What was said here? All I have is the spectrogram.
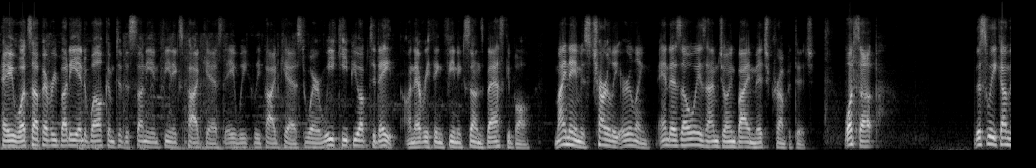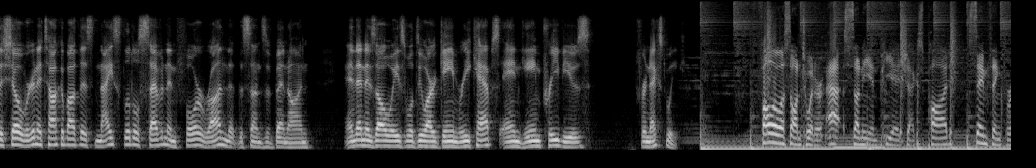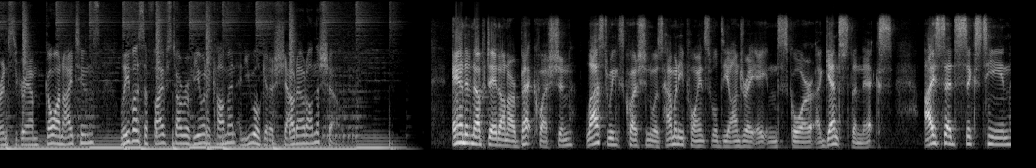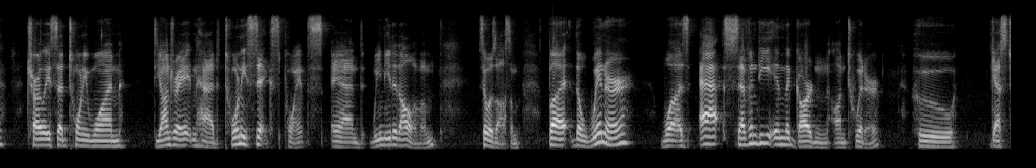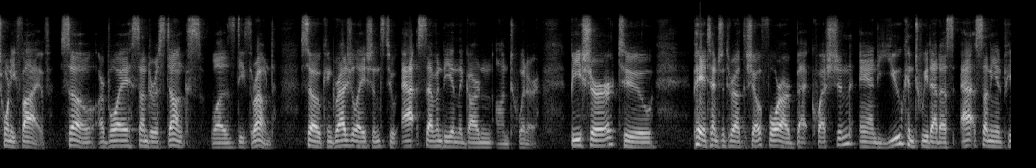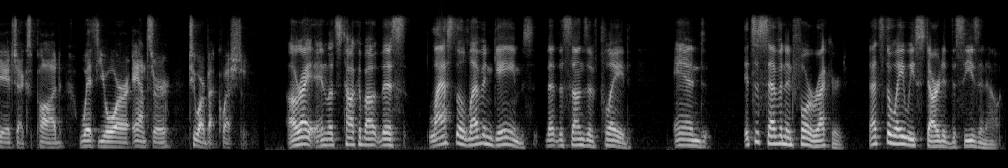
Hey, what's up, everybody, and welcome to the Sunny in Phoenix podcast, a weekly podcast where we keep you up to date on everything Phoenix Suns basketball. My name is Charlie Erling, and as always, I'm joined by Mitch Krmpotich. What's up? This week on the show, we're going to talk about this nice little 7 and 4 run that the Suns have been on. And then, as always, we'll do our game recaps and game previews for next week. Follow us on Twitter at Sunny in PHX Pod. Same thing for Instagram. Go on iTunes, leave us a five star review and a comment, and you will get a shout out on the show. And an update on our bet question. Last week's question was how many points will DeAndre Ayton score against the Knicks? I said 16. Charlie said 21. DeAndre Ayton had 26 points, and we needed all of them. So it was awesome. But the winner was at 70 in the garden on Twitter, who guessed 25. So our boy Sunderous Dunks was dethroned. So congratulations to at 70 in the garden on Twitter. Be sure to pay attention throughout the show for our bet question, and you can tweet at us at Sunny in PHX Pod with your answer to our bet question. All right, and let's talk about this last 11 games that the Suns have played. And it's a 7 and 4 record. That's the way we started the season out.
